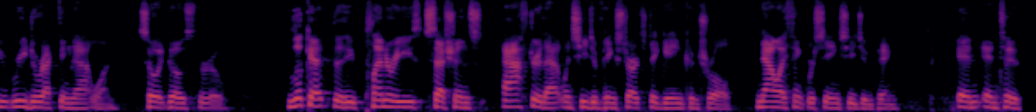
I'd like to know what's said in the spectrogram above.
redirecting that one so it goes through. Look at the plenary sessions after that when Xi Jinping starts to gain control. Now I think we're seeing Xi Jinping. And, and to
